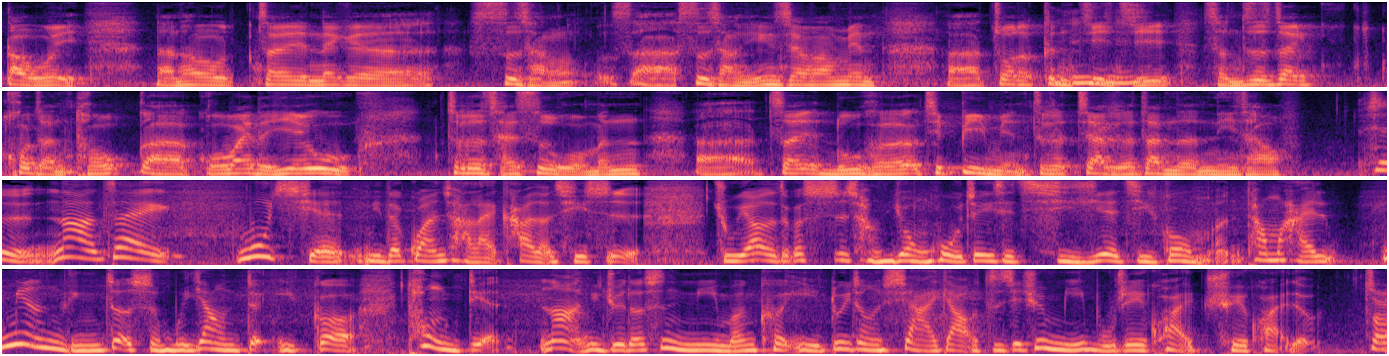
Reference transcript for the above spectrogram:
到位，然后在那个市场啊市场营销方面啊做得更积极，甚至在扩展投啊国外的业务。这个才是我们呃在如何去避免这个价格战的泥潮。是，那在目前你的观察来看呢，其实主要的这个市场用户这些企业机构们，他们还面临着什么样的一个痛点？那你觉得是你们可以对症下药，直接去弥补这一块缺块的？在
